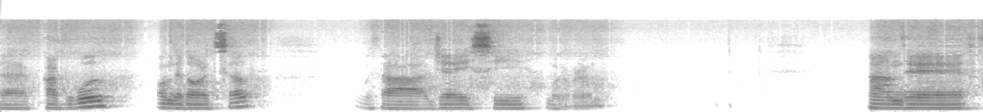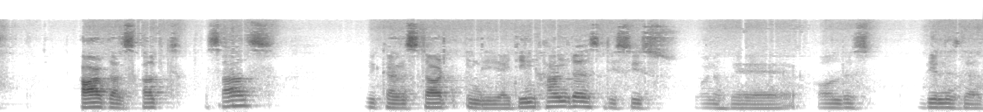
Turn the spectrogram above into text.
uh, carved wood on the door itself with a JC monogram. And the carved and sculpted facades, we can start in the 1800s. This is one of the oldest buildings that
